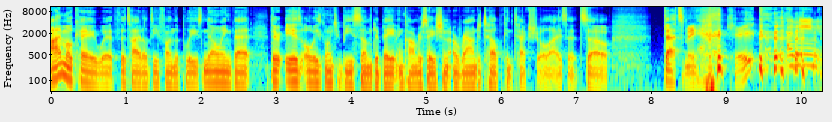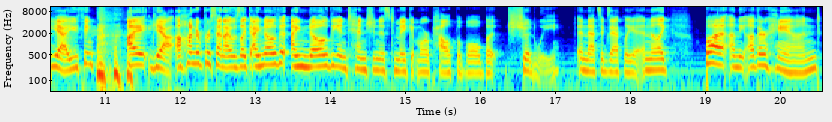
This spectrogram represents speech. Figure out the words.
i'm okay with the title defund the police knowing that there is always going to be some debate and conversation around it to help contextualize it so that's me kate I mean, yeah, you think I yeah, a hundred percent. I was like, I know that I know the intention is to make it more palpable, but should we? And that's exactly it. And they're like, but on the other hand,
